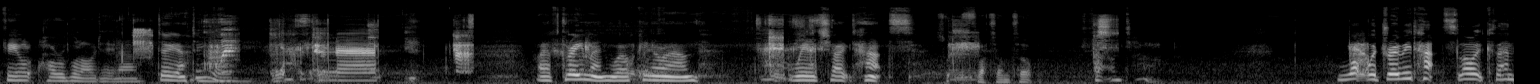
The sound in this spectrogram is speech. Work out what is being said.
Feel horrible I do now. Do you? Do you? I have three men walking around, weird shaped hats. Flat on top. Flat on top. What were druid hats like then?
